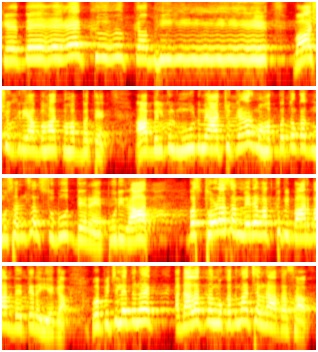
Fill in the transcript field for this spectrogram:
के देख कभी। बहुत शुक्रिया बहुत मोहब्बतें। आप बिल्कुल मूड में आ चुके हैं और मोहब्बतों का मुसलसल सबूत दे रहे हैं पूरी रात। बस थोड़ा सा मेरे वक्त भी बार बार देते रहिएगा। वो पिछले दिनों एक अदालत में मुकदमा चल रहा था साहब।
